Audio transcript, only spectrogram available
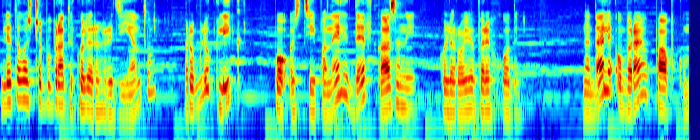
Для того, щоб обрати колір градієнту, роблю клік по ось цій панелі, де вказані кольорові переходи. Надалі обираю папку.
